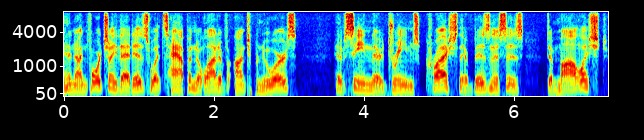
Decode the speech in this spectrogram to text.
And unfortunately, that is what's happened. A lot of entrepreneurs have seen their dreams crushed, their businesses demolished,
